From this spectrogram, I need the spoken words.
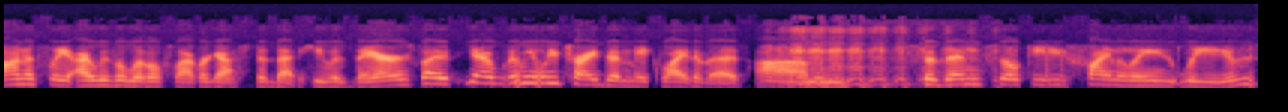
honestly, I was a little flabbergasted that he was there. So yeah, I mean, we tried to make light of it. Um, so then Silky finally leaves.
